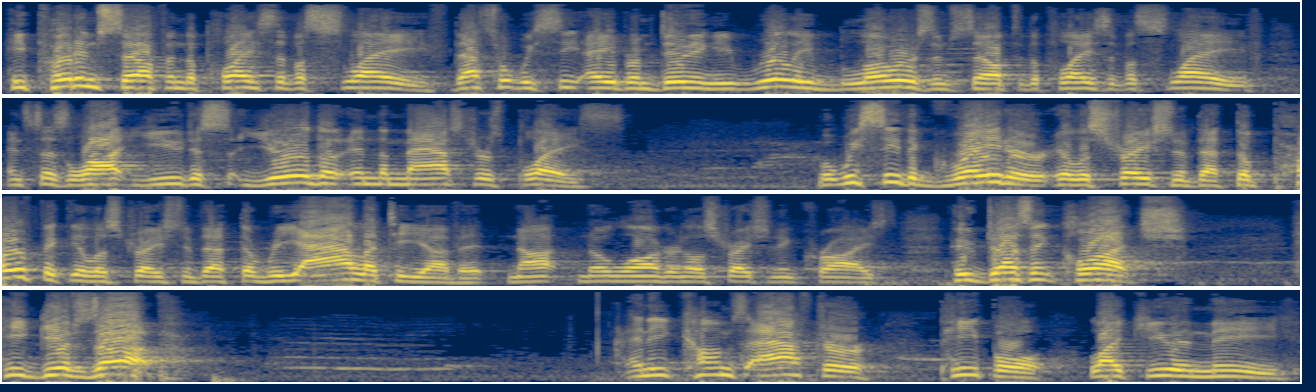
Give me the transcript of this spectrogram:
He put himself in the place of a slave. That's what we see Abram doing. He really lowers himself to the place of a slave and says, Lot, you just, you're the, in the master's place. But we see the greater illustration of that, the perfect illustration of that, the reality of it, not no longer an illustration in Christ, who doesn't clutch. He gives up. And he comes after people like you and me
